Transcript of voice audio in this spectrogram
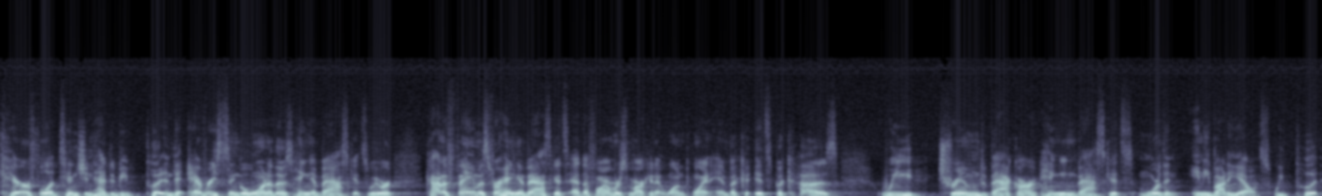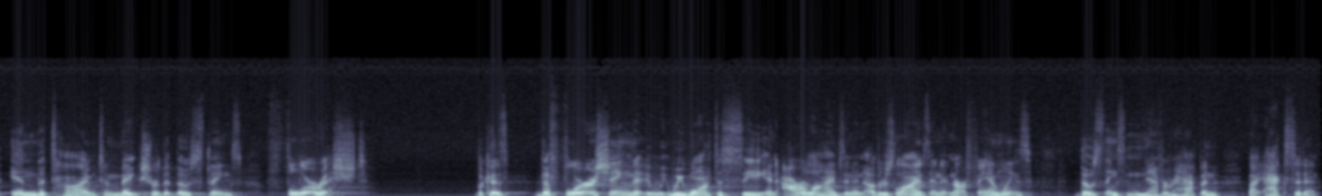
careful attention had to be put into every single one of those hanging baskets. We were kind of famous for hanging baskets at the farmer's market at one point, and it's because we trimmed back our hanging baskets more than anybody else. We put in the time to make sure that those things flourished. Because the flourishing that we want to see in our lives and in others' lives and in our families, those things never happen by accident.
